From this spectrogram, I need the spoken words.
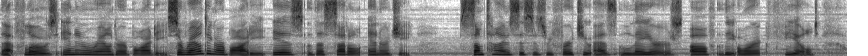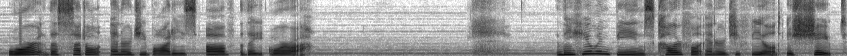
that flows in and around our body, surrounding our body is the subtle energy. Sometimes this is referred to as layers of the auric field or the subtle energy bodies of the aura. The human being's colorful energy field is shaped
